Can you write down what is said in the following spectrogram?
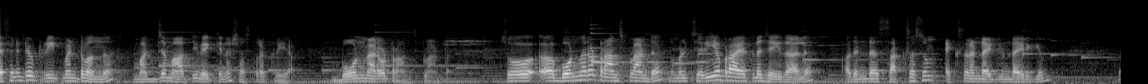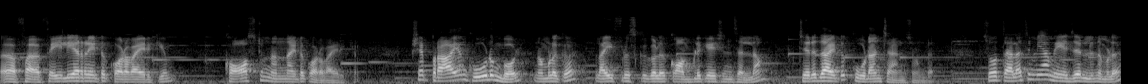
ഡെഫിനറ്റീവ് ട്രീറ്റ്മെന്റ് വന്ന് മജ്ജ മാറ്റി വയ്ക്കുന്ന ശസ്ത്രക്രിയ bone marrow transplant so bone marrow transplant നമ്മൾ ചെറിയ പ്രായത്തിൽ ചെയ്താൽ അതിന്റെ സക്സസും എക്സലന്റ് ആയിട്ടുണ്ടായിരിക്കും ഫെയിലിയർ റേറ്റ് കുറവായിരിക്കും. കോസ്റ്റും നന്നായിട്ട് കുറവായിരിക്കും. പക്ഷേ പ്രായം കൂടുമ്പോൾ നമ്മൾക്ക് ലൈഫ് റിസ്കുകൾ കോംപ്ലിക്കേഷൻസ് എല്ലാം ചെറുതായിട്ട് കൂടാൻ ചാൻസ് ഉണ്ട്. സോ തലസിമിയ മേജറിൽ നമ്മൾ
